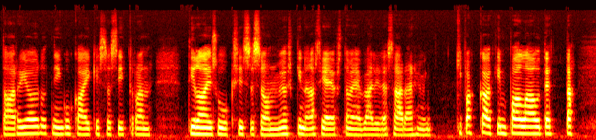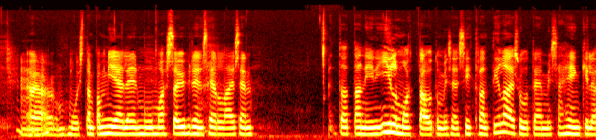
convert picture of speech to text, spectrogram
tarjoilut niin kuin kaikissa Sitran tilaisuuksissa. Se on myöskin asia, josta meidän välillä saadaan hyvin kipakkaakin palautetta. Mm-hmm. Ö, muistanpa mieleen muun muassa yhden sellaisen tota niin, ilmoittautumisen Sitran tilaisuuteen, missä henkilö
